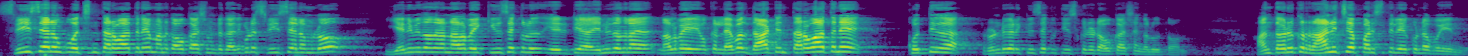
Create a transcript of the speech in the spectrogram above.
శ్రీశైలంకు వచ్చిన తర్వాతనే మనకు అవకాశం ఉంటుంది. అది కూడా శ్రీశైలంలో ఎనిమిది వందల నలభై క్యూసెక్లు ఎనిమిది వందల నలభై ఒక లెవెల్ దాటిన తర్వాతనే కొద్దిగా రెండు వేల క్యూసెక్లు తీసుకునే అవకాశం కలుగుతోంది అంతవరకు రానిచ్చే పరిస్థితి లేకుండా పోయింది.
